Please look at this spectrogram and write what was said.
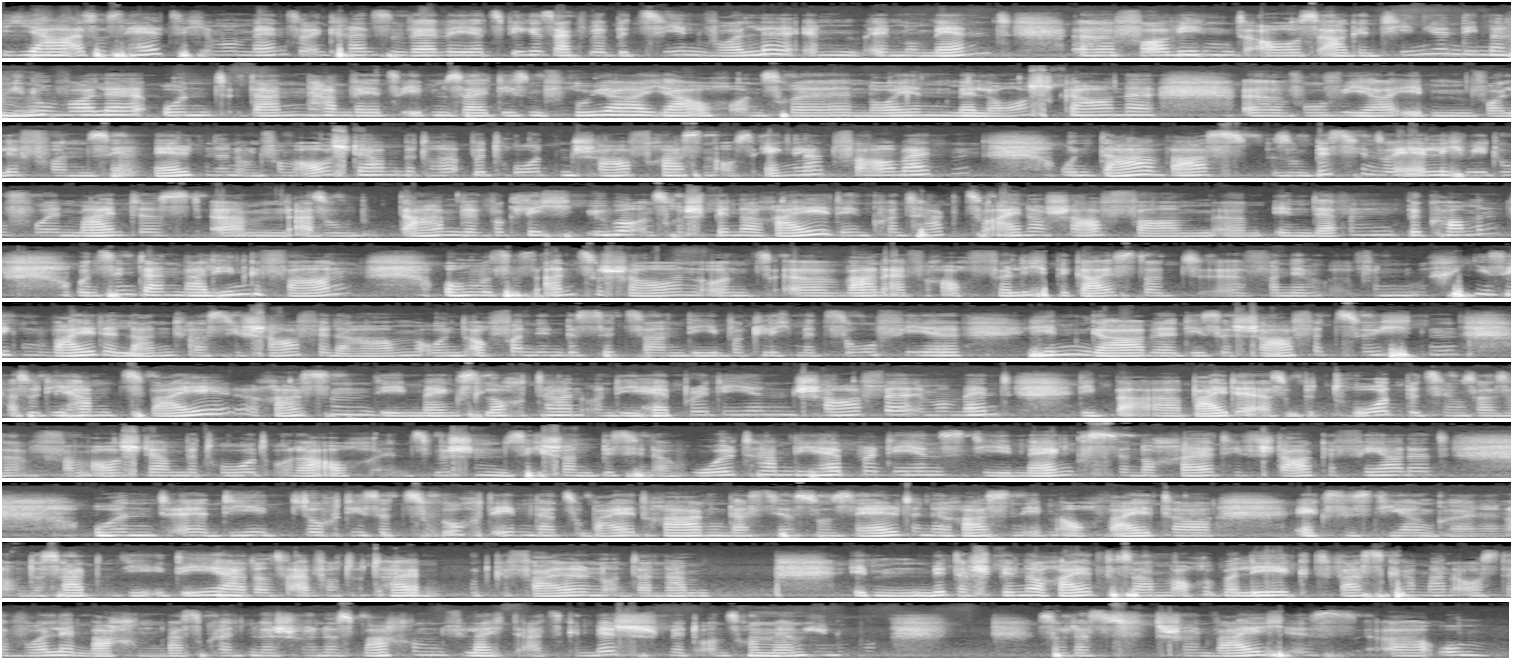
Ja, also es hält sich im Moment so in Grenzen, weil wir jetzt, wie gesagt, wir beziehen Wolle im, im Moment äh, vorwiegend aus Argentinien, die Merino-Wolle. Mhm. Und dann haben wir jetzt eben seit diesem Frühjahr ja auch unsere neuen Melange-Garne, äh, wo wir eben Wolle von seltenen und vom Aussterben bedrohten Schafrassen aus England verarbeiten. Und da war es so ein bisschen so ähnlich, wie du vorhin meintest. Ähm, also da haben wir wirklich über unsere Spinnerei den Kontakt zu einer Schaffarm äh, in Devon bekommen bekommen und sind dann mal hingefahren, um uns das anzuschauen und äh, waren einfach auch völlig begeistert äh, von, dem, von dem riesigen Weideland, was die Schafe da haben und auch von den Besitzern, die wirklich mit so viel Hingabe diese Schafe züchten. Also die haben zwei Rassen, die Manx Lochtan und die Hebridean Schafe im Moment, die äh, beide also bedroht beziehungsweise vom Aussterben bedroht oder auch inzwischen sich schon ein bisschen erholt haben, die Hebrideans. Die Manx sind noch relativ stark gefährdet gefährdet und äh, die durch diese Zucht eben dazu beitragen, dass ja so seltene Rassen eben auch weiter existieren können. Und das hat, die Idee hat uns einfach total gut gefallen. Und dann haben eben mit der Spinnerei zusammen auch überlegt, was kann man aus der Wolle machen, was könnten wir Schönes machen, vielleicht als Gemisch mit unserer mhm. Merino, so dass es schön weich ist, äh, um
